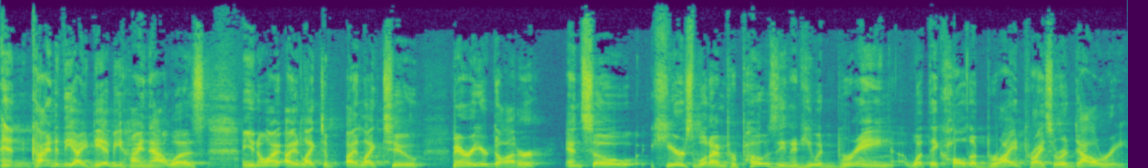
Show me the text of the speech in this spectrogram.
And kind of the idea behind that was, you know, I, would like to, I'd like to marry your daughter, and so here's what I'm proposing. And he would bring what they called a bride price or a dowry.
